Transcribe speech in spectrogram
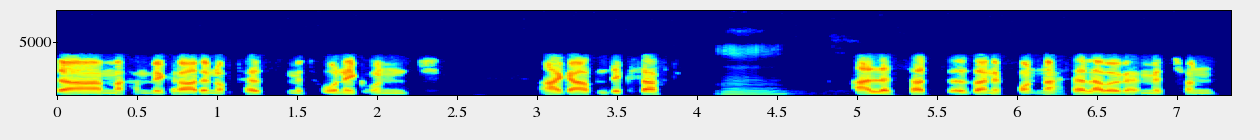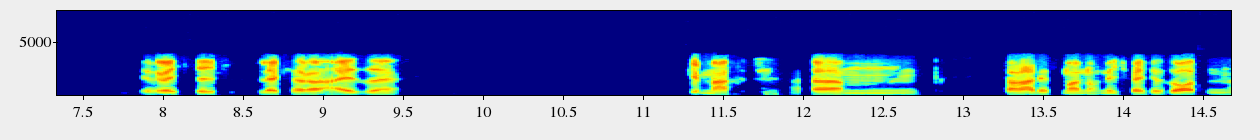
da machen wir gerade noch Tests mit Honig und Agavendicksaft. Mhm. Alles hat äh, seine Vor- und Nachteile, aber wir haben jetzt schon richtig leckere Eise gemacht. Ähm, verrate jetzt mal noch nicht, welche Sorten,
